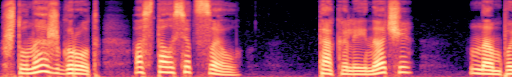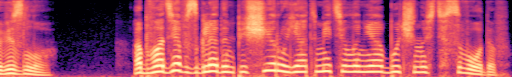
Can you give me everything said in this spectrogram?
что наш грот остался цел. Так или иначе, нам повезло. Обводя взглядом пещеру, я отметила необычность сводов.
